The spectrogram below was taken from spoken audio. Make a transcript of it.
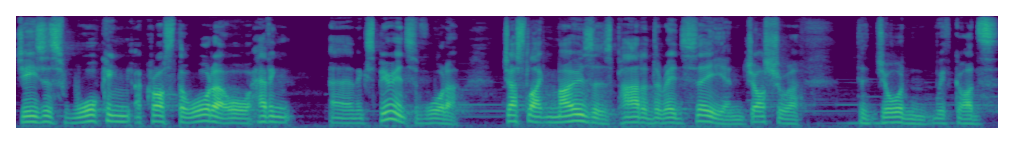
Jesus walking across the water or having an experience of water, just like Moses parted the Red Sea and Joshua the Jordan with God's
